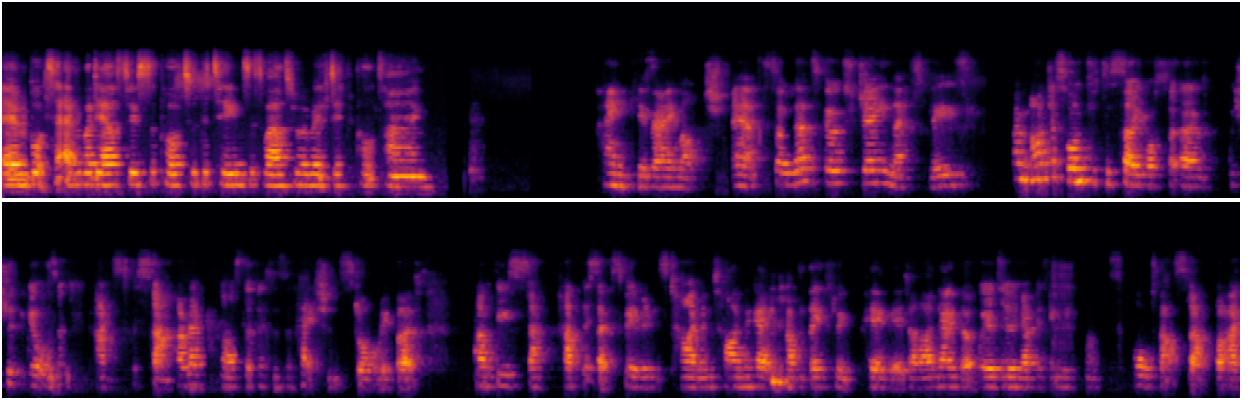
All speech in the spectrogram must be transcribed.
um, but to everybody else who supported the teams as well through a really difficult time. Thank you very much. Um, so let's go to Jane next, please. Um, I just wanted to say what uh, we should be also thanks for staff. I recognise that this is a patient story, but um, these staff have had this experience time and time again, haven't they, through the period? And I know that we're doing everything we can to support our staff, but I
